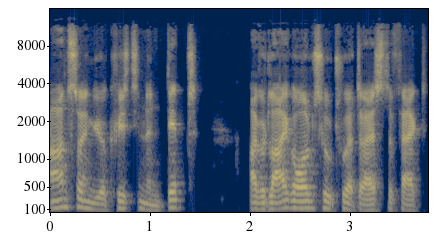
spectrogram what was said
answering your question in depth, I would like also to address the fact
